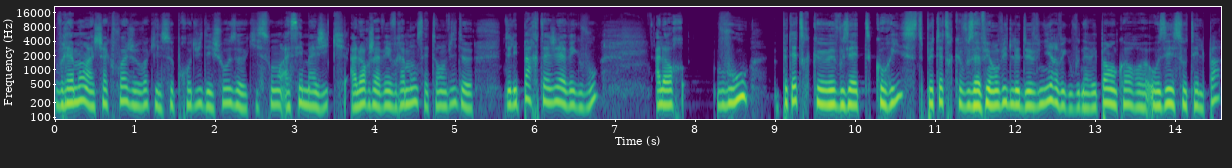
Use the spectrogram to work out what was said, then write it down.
vraiment, à chaque fois, je vois qu'il se produit des choses qui sont assez magiques. Alors, j'avais vraiment cette envie de, de les partager avec vous. Alors, vous, Peut-être que vous êtes choriste, peut-être que vous avez envie de le devenir et que vous n'avez pas encore euh, osé sauter le pas.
